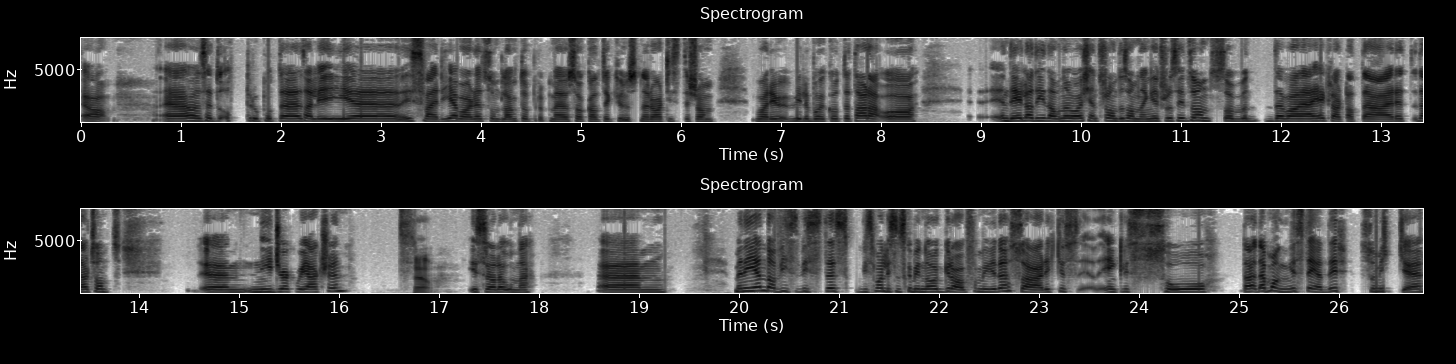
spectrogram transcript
Ja, jeg har sett opprop mot det, særlig i, eh, i Sverige var det et sånt langt opprop med såkalte kunstnere og artister som var i, ville boikotte dette her, da. Og en del av de navnene var kjent fra andre sammenhenger, for å si det sånn. Så det var helt klart at det er et, det er et sånt um, knee-jerk reaction. Ja. Israel er onde. Um, men igjen, da, hvis, hvis, det, hvis man liksom skal begynne å grave for mye i det, så er det ikke egentlig så Det er, det er mange steder som ikke,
